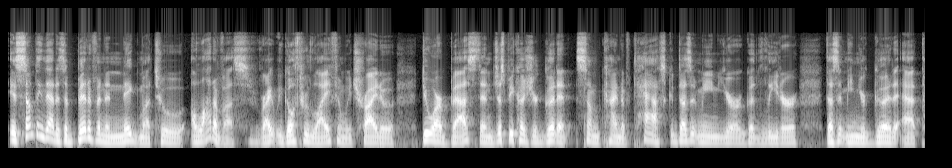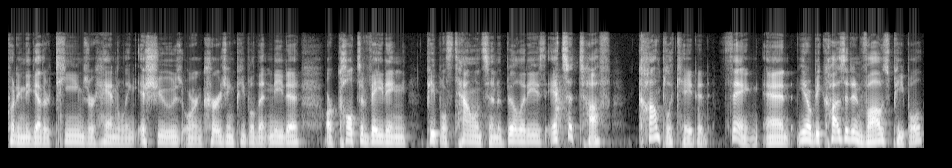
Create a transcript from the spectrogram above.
is something that is a bit of an enigma to a lot of us, right? We go through life and we try to do our best. And just because you're good at some kind of task doesn't mean you're a good leader, doesn't mean you're good at putting together teams or handling issues or encouraging people that need it or cultivating people's talents and abilities. It's a tough, complicated thing. And, you know, because it involves people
